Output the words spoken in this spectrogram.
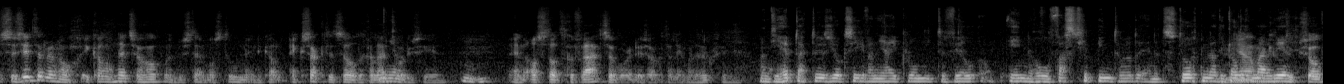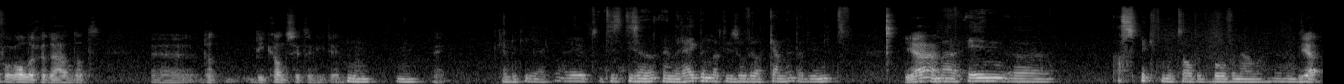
Ze zitten er nog. Ik kan nog net zo hoog met mijn stem als toen. En ik kan exact hetzelfde geluid Ja. produceren. Mhm. En als dat gevraagd zou worden, zou ik het alleen maar leuk vinden. Want je hebt acteurs die ook zeggen van ja, ik wil niet te veel op één rol vastgepind worden en het stoort me dat ik ja, altijd maar maar ik weer... heb natuurlijk zoveel rollen gedaan dat, eh, dat die kans zit er niet in. Mhm, mhm. Nee. Gelukkig eigenlijk. Hebt- Het is, het is een, een rijkdom dat u zoveel kan, hè, dat u niet Ja, maar één eh, aspect moet altijd bovenhouden. ja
